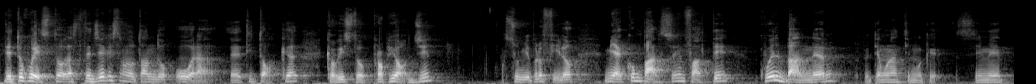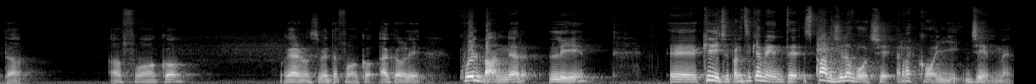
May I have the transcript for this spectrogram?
Detto questo, la strategia che stanno adottando ora eh, TikTok, che ho visto proprio oggi, sul mio profilo mi è comparso infatti quel banner, aspettiamo un attimo che si metta a fuoco, magari non si mette a fuoco, eccolo lì, quel banner lì eh, che dice praticamente spargi la voce, raccogli gemme.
